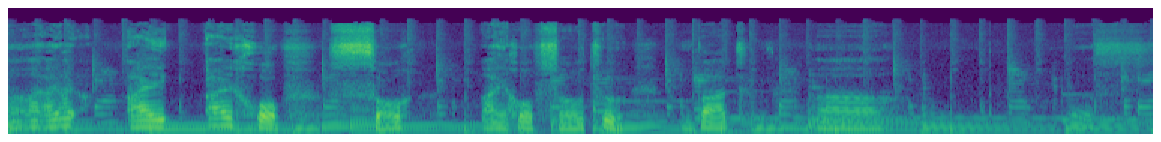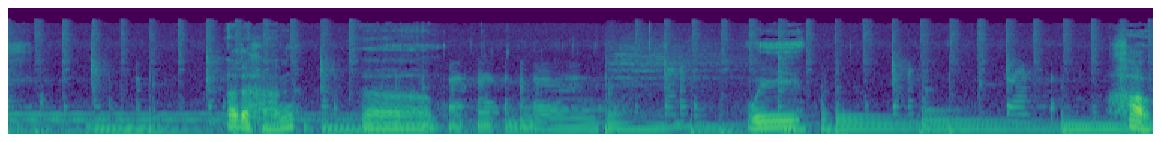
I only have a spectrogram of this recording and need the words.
I, I, I, I hope so. I hope so too. But other hand, uh, we have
